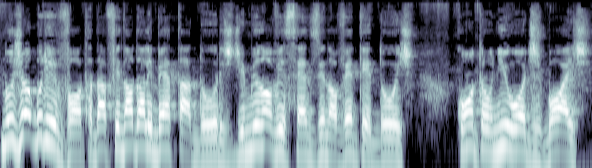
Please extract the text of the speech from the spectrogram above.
No jogo de volta da final da Libertadores de 1992, contra o New Old Boys.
